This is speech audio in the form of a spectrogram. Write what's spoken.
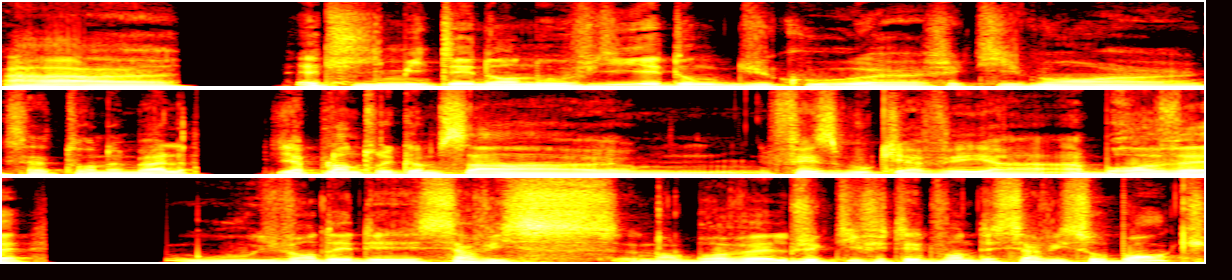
à être limité dans nos vies et donc du coup effectivement que ça tourne mal. Il y a plein de trucs comme ça. Hein. Euh, Facebook avait un, brevet où ils vendaient des services. Dans le brevet, l'objectif était de vendre des services aux banques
